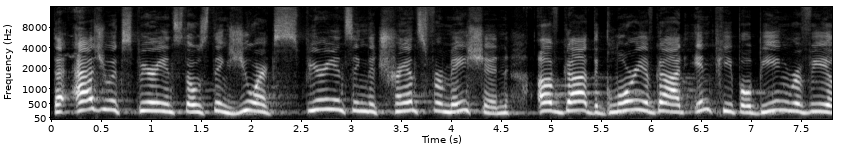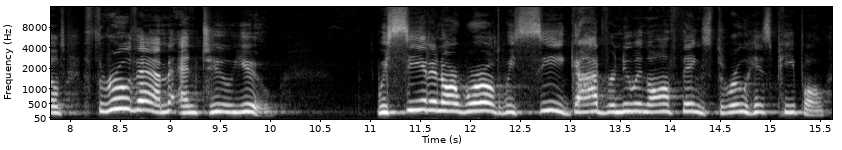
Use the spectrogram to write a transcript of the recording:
that as you experience those things, you are experiencing the transformation of God, the glory of God in people being revealed through them and to you. We see it in our world. We see God renewing all things through his people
